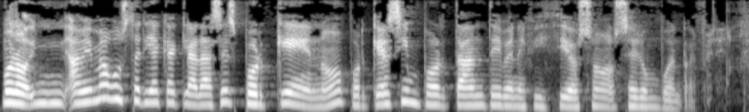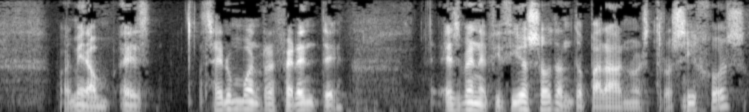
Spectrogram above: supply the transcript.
Bueno, a mí me gustaría que aclarases por qué, ¿no? ¿Por qué es importante y beneficioso ser un buen referente? Pues mira, es, ser un buen referente es beneficioso tanto para nuestros hijos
